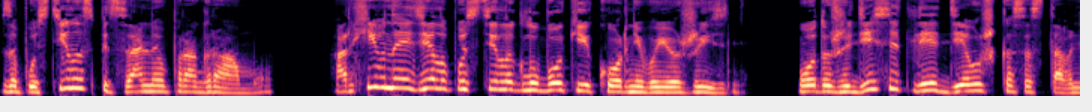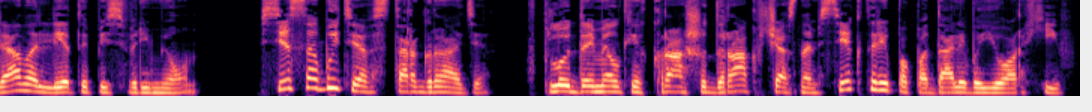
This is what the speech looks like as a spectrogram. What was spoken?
запустила специальную программу. Архивное дело пустило глубокие корни в ее жизнь. Вот уже 10 лет девушка составляла летопись времен. Все события в Старграде, вплоть до мелких краш и драк в частном секторе, попадали в ее архив.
